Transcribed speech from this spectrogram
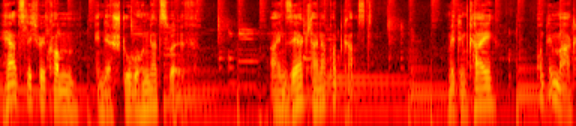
Herzlich willkommen in der Stube 112. Ein sehr kleiner Podcast. Mit dem Kai und dem Marc.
